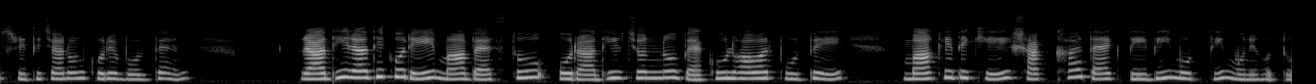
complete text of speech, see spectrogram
স্মৃতিচারণ করে বলতেন, রাধি রাধি করে মা ব্যস্ত ও রাধির জন্য ব্যাকুল হওয়ার পূর্বে মাকে দেখে সাক্ষাৎ এক দেবী মূর্তি মনে হতো।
